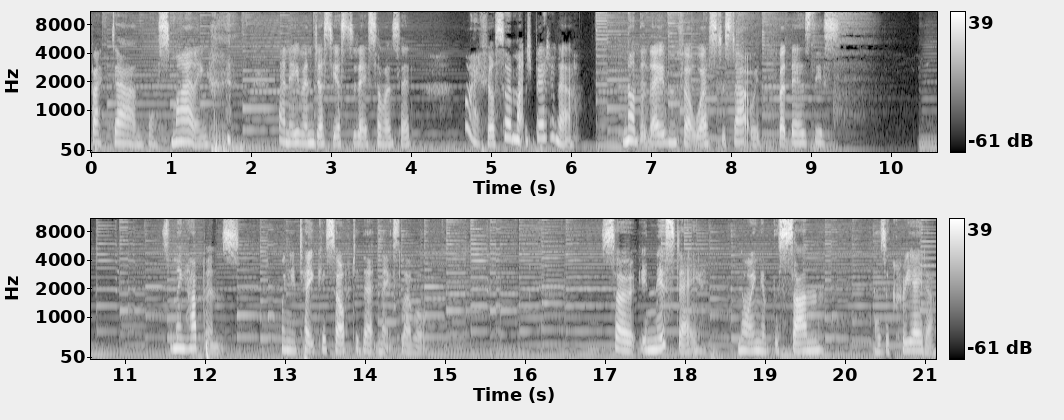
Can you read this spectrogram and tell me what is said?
back down, they're smiling. and even just yesterday, someone said, oh, I feel so much better now. Not that they even felt worse to start with, but there's this something happens when you take yourself to that next level. So, in this day, knowing of the sun as a creator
